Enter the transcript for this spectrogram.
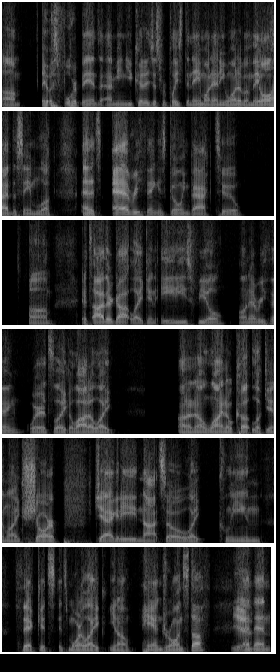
um, it was four bands. I mean, you could have just replaced the name on any one of them. They all had the same look, and it's everything is going back to, um, it's either got like an '80s feel on everything, where it's like a lot of like, I don't know, lino cut looking, like sharp, jaggedy, not so like clean, thick. It's it's more like you know hand drawn stuff. yeah And then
